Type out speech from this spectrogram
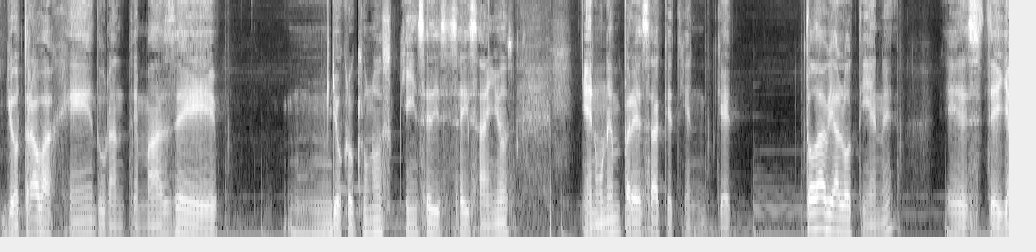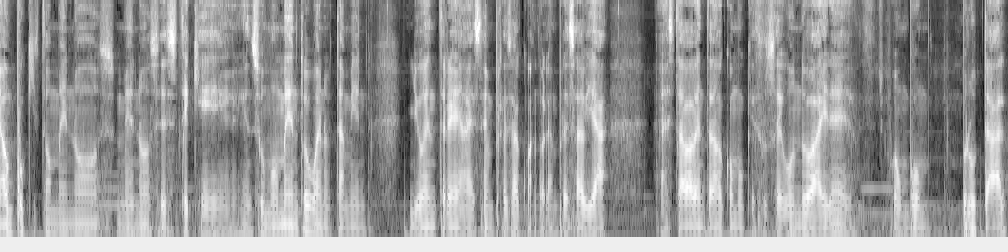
yo trabajé durante más de, yo creo que unos 15, 16 años en una empresa que tiene, que todavía lo tiene, este, ya un poquito menos, menos este que en su momento, bueno, también yo entré a esa empresa cuando la empresa había, estaba aventando como que su segundo aire, fue un boom brutal.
